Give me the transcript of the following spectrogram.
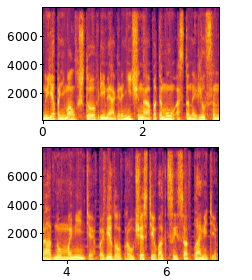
но я понимал, что время ограничено, а потому остановился на одном моменте, поведал про участие в акции «Сад памяти».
